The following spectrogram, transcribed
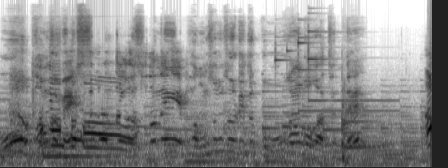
오 방금 엑스한다고 선생이 방송 소리 듣고 오간 거 같은데? 아!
